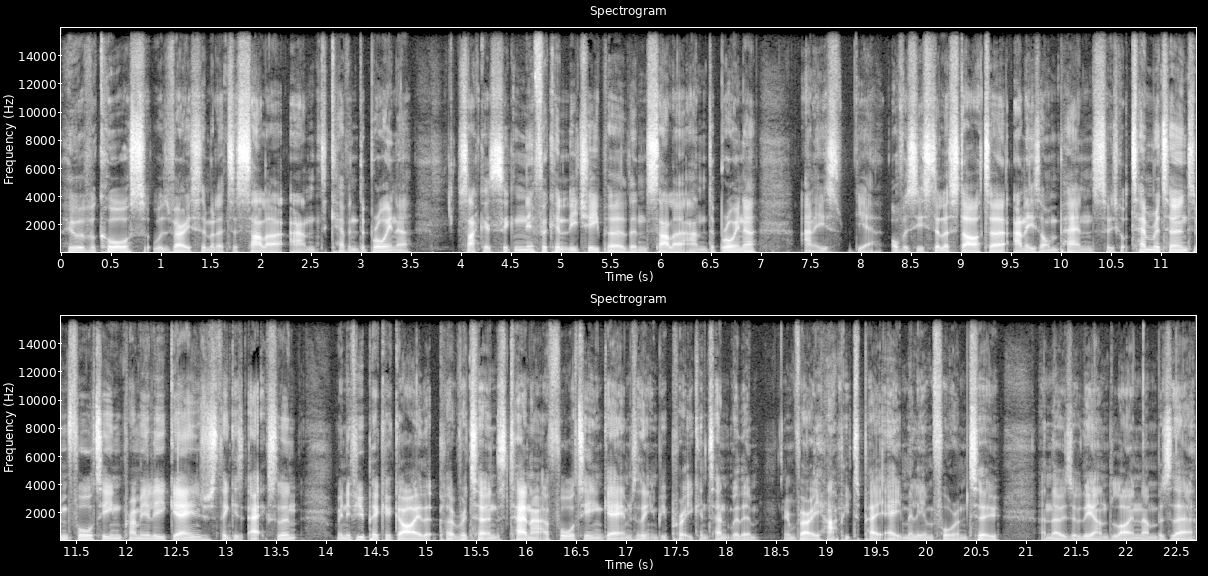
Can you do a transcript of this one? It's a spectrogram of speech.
who, of course, was very similar to Salah and Kevin De Bruyne. Saka's significantly cheaper than Salah and De Bruyne, and he's yeah obviously still a starter and he's on pens so he's got 10 returns in 14 premier league games which i think is excellent. I mean if you pick a guy that returns 10 out of 14 games i think you'd be pretty content with him i'm very happy to pay 8 million for him too. And those are the underlying numbers there.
